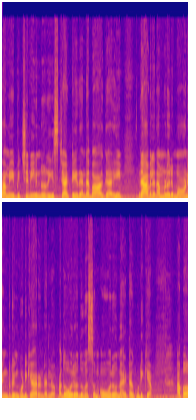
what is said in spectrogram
സമീപിച്ച് വീണ്ടും റീസ്റ്റാർട്ട് ചെയ്തതിന്റെ ഭാഗമായി രാവിലെ നമ്മളൊരു മോർണിംഗ് ഡ്രിങ്ക് കുടിക്കാറുണ്ടല്ലോ. അത് ഓരോ ദിവസം ഓരോന്നായിട്ടാണ് കുടിക്കുക. അപ്പോൾ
